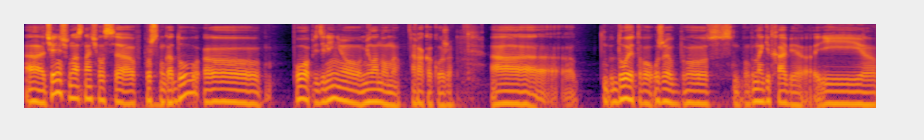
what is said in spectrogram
А, челлендж у нас начался в прошлом году э, по определению меланомы, рака кожи. А, до этого уже на гитхабе и а,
